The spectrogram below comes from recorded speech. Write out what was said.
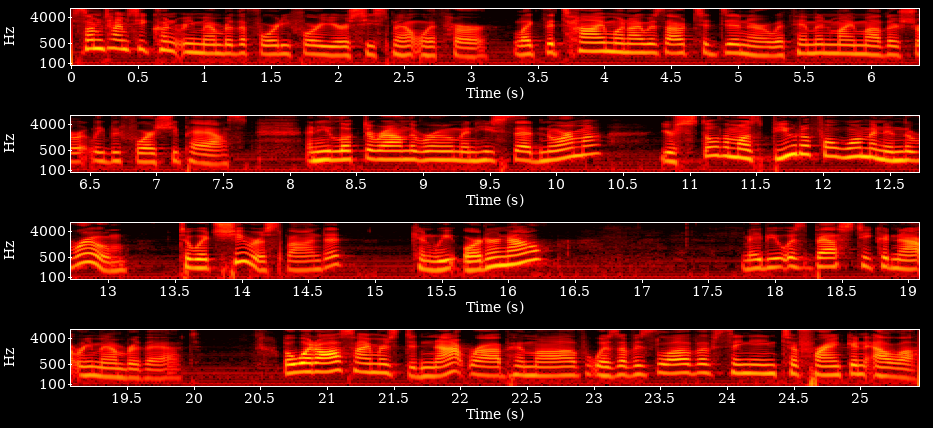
Sometimes he couldn't remember the 44 years he spent with her, like the time when I was out to dinner with him and my mother shortly before she passed. And he looked around the room and he said, Norma, you're still the most beautiful woman in the room. To which she responded, Can we order now? Maybe it was best he could not remember that. But what Alzheimer's did not rob him of was of his love of singing to Frank and Ella.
